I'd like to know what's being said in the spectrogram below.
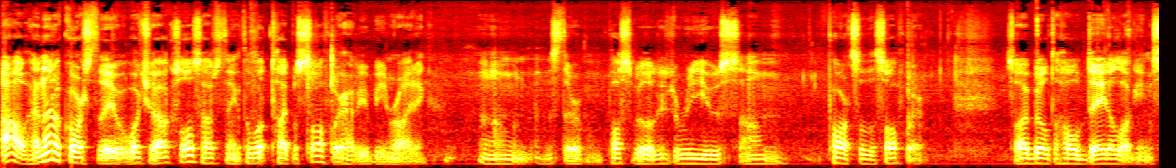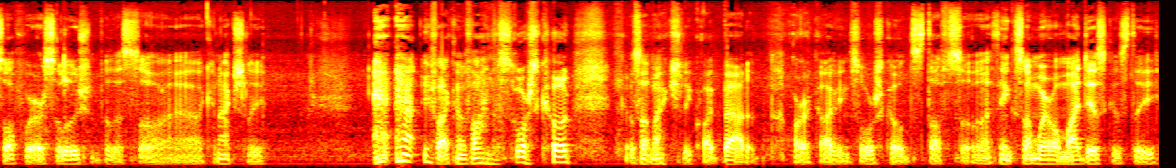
Oh, and then of course, the, what you also have to think: what type of software have you been writing? Um, is there a possibility to reuse um, parts of the software? So I built a whole data logging software solution for this, so I, I can actually if I can find the source code, because I'm actually quite bad at archiving source code stuff. So I think somewhere on my disk is the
